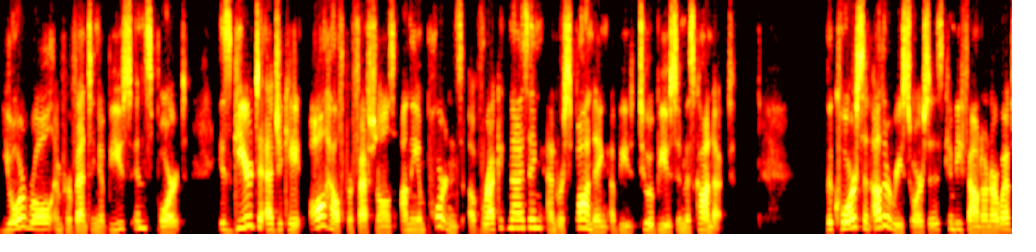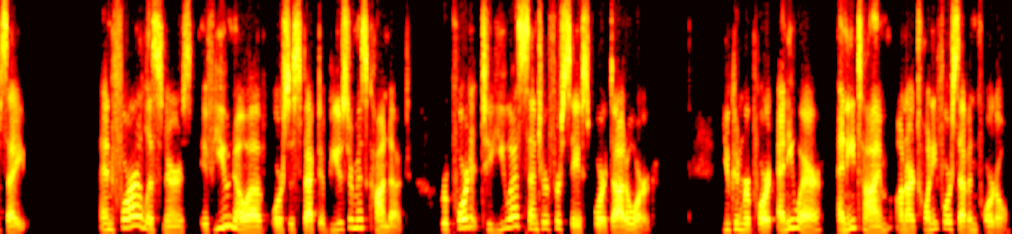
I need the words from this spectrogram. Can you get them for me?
your role in preventing abuse in sport is geared to educate all health professionals on the importance of recognizing and responding abuse, to abuse and misconduct. The course and other resources can be found on our website. And for our listeners, if you know of or suspect abuse or misconduct, report it to uscenterforsafesport.org. You can report anywhere, anytime on our 24 7 portal.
